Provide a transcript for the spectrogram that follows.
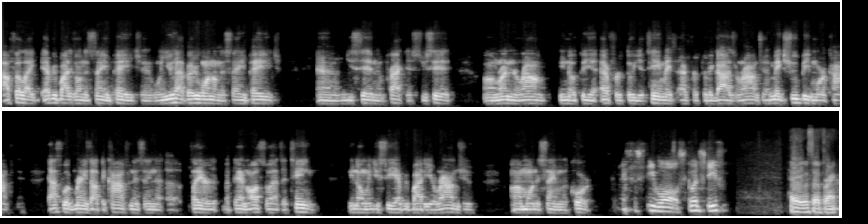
I feel like everybody's on the same page, and when you have everyone on the same page, and you see it in practice, you see it um, running around, you know, through your effort, through your teammates' effort, through the guys around you, it makes you be more confident that's what brings out the confidence in the uh, player, but then also as a team, you know, when you see everybody around you um, on the same court. Next to Steve Walls. Go ahead, Steve. Hey, what's up, Frank?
